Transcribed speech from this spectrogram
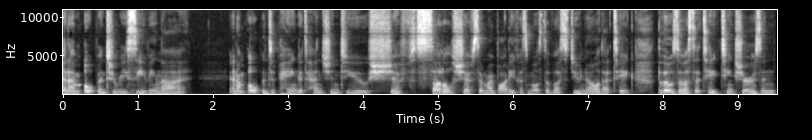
And I'm open to receiving that and I'm open to paying attention to shifts, subtle shifts in my body, because most of us do know that take those of us that take tinctures and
